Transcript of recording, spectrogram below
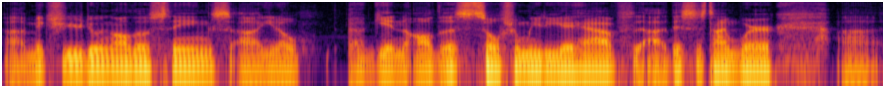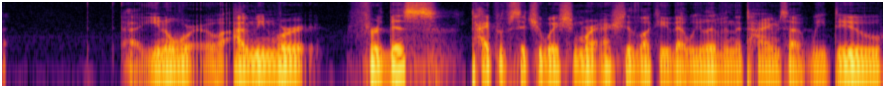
Uh, make sure you're doing all those things. You know, again all the social media have. Uh, this is time where, uh, uh, you know, we're. I mean, we're for this type of situation. We're actually lucky that we live in the times that we do,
